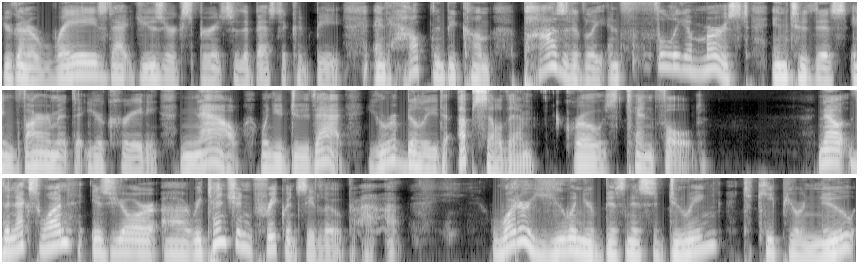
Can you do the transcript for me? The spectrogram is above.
you're going to raise that user experience to the best it could be and help them become positively and fully immersed into this environment that you're creating. Now, when you do that, your ability to upsell them grows tenfold. Now, the next one is your uh, retention frequency loop. Uh, uh, what are you and your business doing to keep your new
